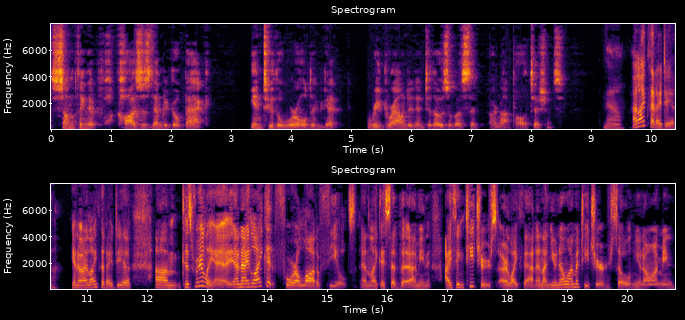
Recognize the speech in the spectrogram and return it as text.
something that causes them to go back into the world and get regrounded into those of us that are not politicians. Yeah, I like that idea. You know, I like that idea because um, really, and I like it for a lot of fields. And like I said, that I mean, I think teachers are like that. And you know, I'm a teacher, so you know, I mean,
